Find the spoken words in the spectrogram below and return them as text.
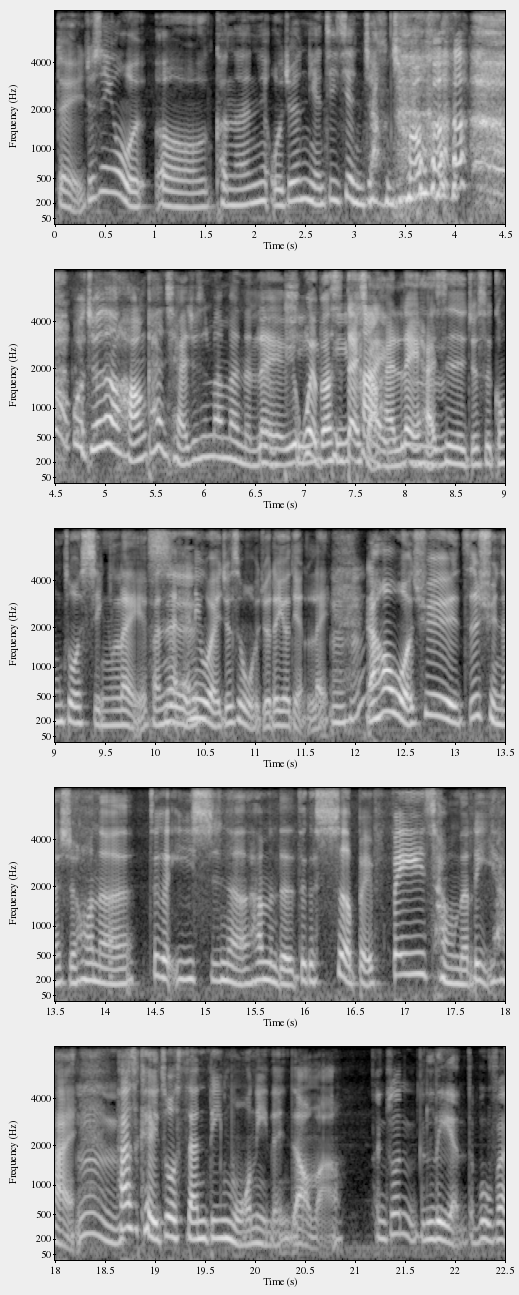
对，就是因为我呃，可能我觉得年纪渐长之后，我觉得好像看起来就是慢慢的累，我也不知道是带小孩累还是就是工作心累，反正 anyway 就是我觉得有点累。然后我去咨询的时候呢，这个医师呢，他们的这个设备非常的厉害，嗯，他是可以做三 D 模拟的，你知道吗？你说你的脸的部分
